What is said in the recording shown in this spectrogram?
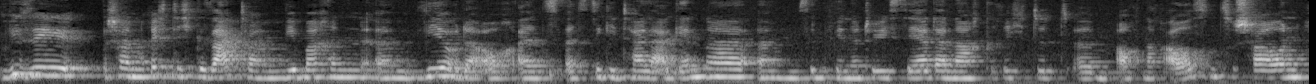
wie Sie schon richtig gesagt haben, wir machen, ähm, wir oder auch als, als digitale Agenda ähm, sind wir natürlich sehr danach gerichtet, ähm, auch nach außen zu schauen.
